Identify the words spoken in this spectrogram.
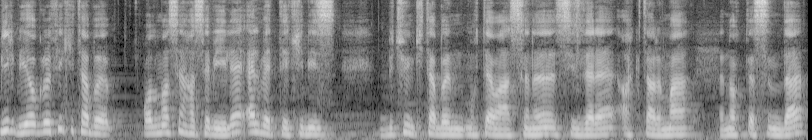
Bir biyografi kitabı olması hasebiyle elbette ki biz bütün kitabın muhtevasını sizlere aktarma noktasında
